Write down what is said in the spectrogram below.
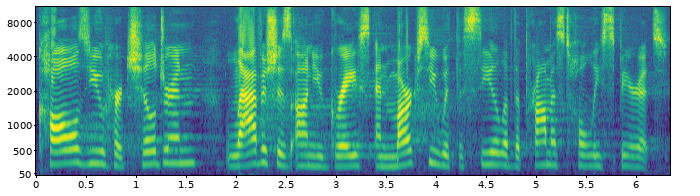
calls you her children, lavishes on you grace, and marks you with the seal of the promised Holy Spirit.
